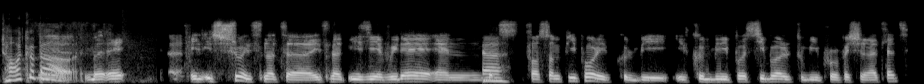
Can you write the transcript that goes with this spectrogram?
talk about. Yeah, but it, it's true. It's not. Uh, it's not easy every day, and yeah. for some people, it could be. It could be possible to be professional athletes,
